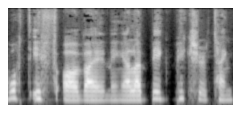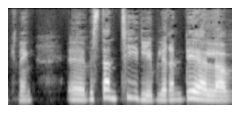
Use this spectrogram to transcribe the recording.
what if-avveining eller big picture-tenkning. Eh, hvis den tidlig blir en del av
